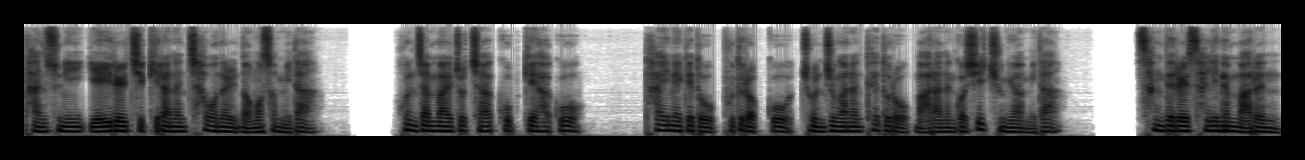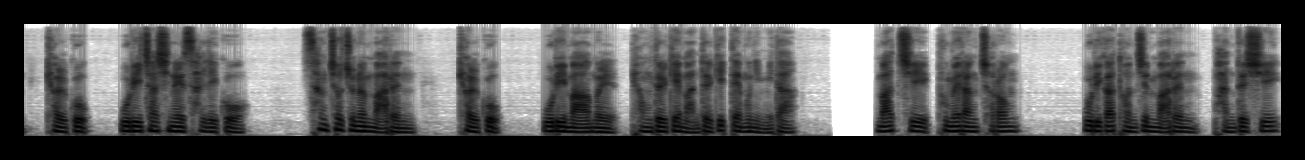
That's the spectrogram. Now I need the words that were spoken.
단순히 예의를 지키라는 차원을 넘어섭니다. 혼잣말조차 곱게 하고 타인에게도 부드럽고 존중하는 태도로 말하는 것이 중요합니다. 상대를 살리는 말은 결국 우리 자신을 살리고 상처 주는 말은 결국 우리 마음을 병들게 만들기 때문입니다. 마치 부메랑처럼 우리가 던진 말은 반드시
